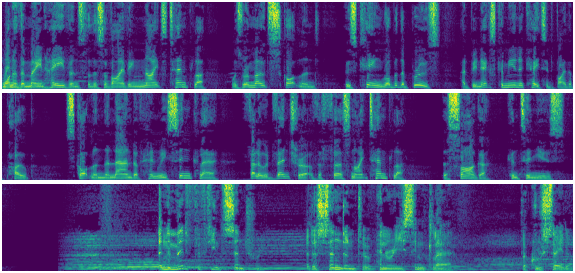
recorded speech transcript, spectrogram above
One of the main havens for the surviving Knights Templar was remote Scotland, whose king, Robert the Bruce, had been excommunicated by the Pope. Scotland, the land of Henry Sinclair, fellow adventurer of the first Knight Templar. The saga continues. In the mid 15th century, a descendant of Henry Sinclair, the Crusader,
